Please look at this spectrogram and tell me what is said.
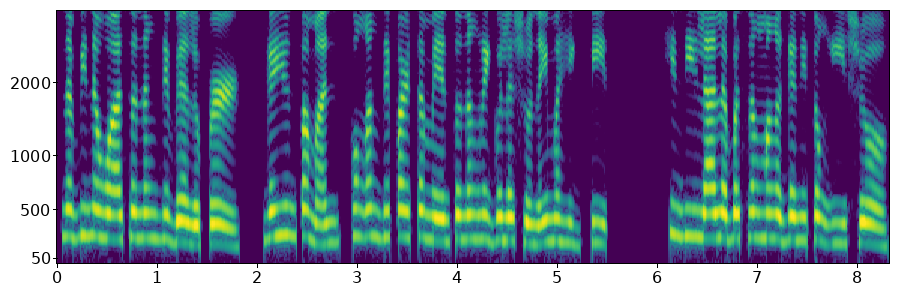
na binawasan ng developer. Gayunpaman, kung ang Departamento ng Regulasyon ay mahigpit, hindi lalabas ang mga ganitong isyo.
